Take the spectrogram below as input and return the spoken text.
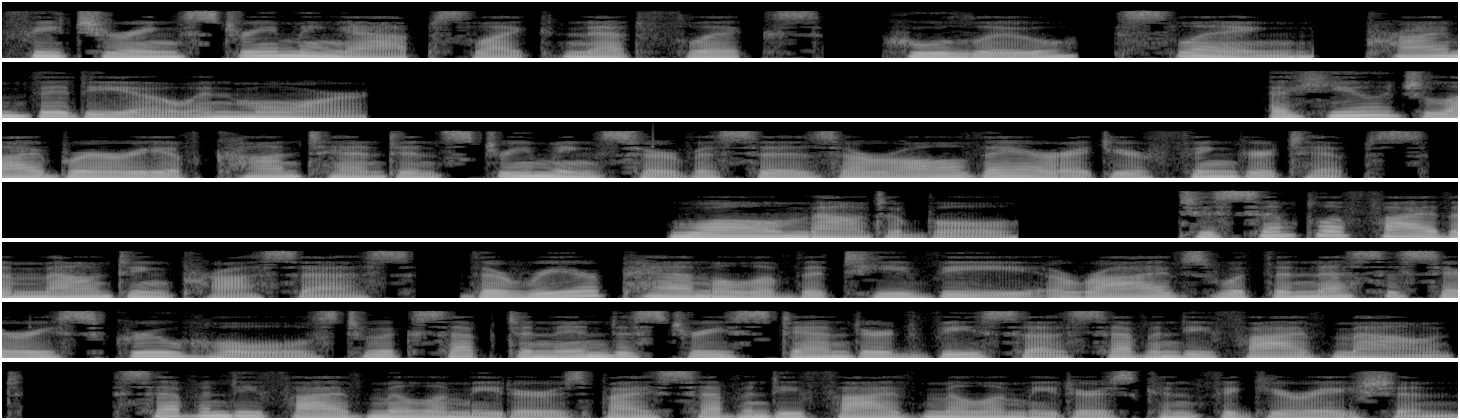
Featuring streaming apps like Netflix, Hulu, Sling, Prime Video and more. A huge library of content and streaming services are all there at your fingertips. Wall mountable. To simplify the mounting process, the rear panel of the TV arrives with the necessary screw holes to accept an industry standard VESA 75 mount, 75 mm by 75 mm configuration.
